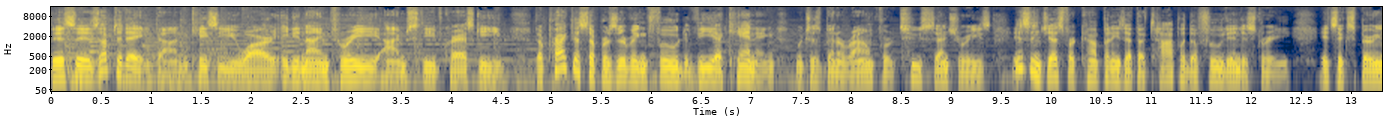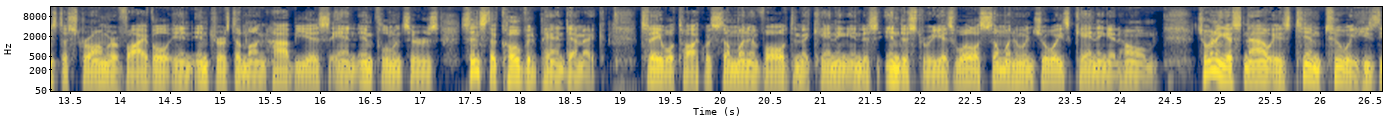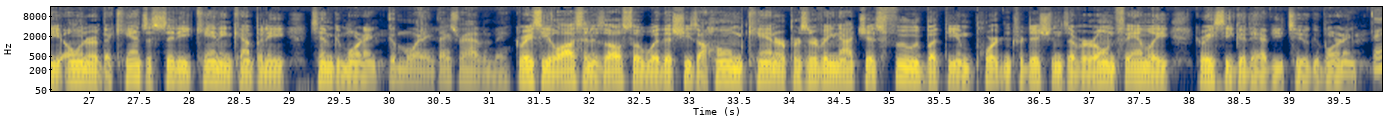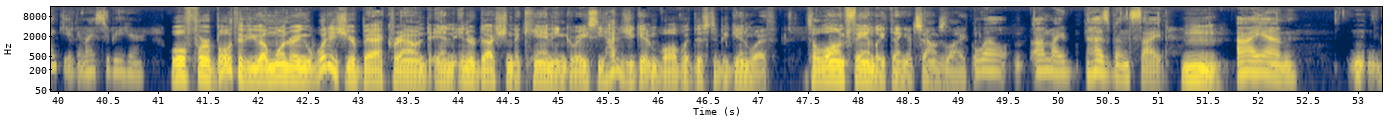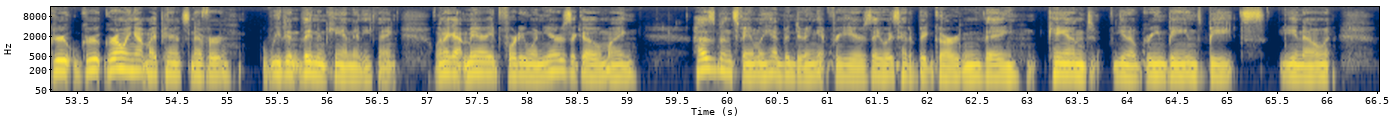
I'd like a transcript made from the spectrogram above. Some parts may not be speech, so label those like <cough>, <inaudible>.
This is up to date on KCUR 89.3. I'm Steve Kraske. The practice of preserving food via canning, which has been around for two centuries, isn't just for companies at the top of the food industry. It's experienced a strong revival in interest among hobbyists and influencers since the COVID pandemic. Today, we'll talk with someone involved in the canning indus- industry as well as someone who enjoys canning at home. Joining us now is Tim Toohey. He's the owner of the Kansas City Canning Company. Tim, good morning. Good morning. Thanks for having me. Gracie Lawson is also with us. She's a home canner, preserving not just food, but the important traditions of her own family. Gracie, good to have you too. Good morning. Thank you. Nice to be here. Well, for both of you, I'm wondering what is your background and introduction to canning, Gracie? How did you get involved with this to begin with? It's a long family thing, it sounds like. Well, on my husband's side, Mm. I um grew, grew growing up. My parents never we didn't they didn't can anything. When I got married 41 years ago, my husband's family had been doing it for years. They always had a big garden. They canned, you know, green beans, beets, you know,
